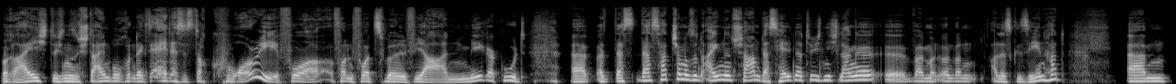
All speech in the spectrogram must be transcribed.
Bereich, durch einen Steinbruch und denkst, ey, das ist doch Quarry vor, von vor zwölf Jahren. Mega gut. Äh, das, das hat schon mal so einen eigenen Charme. Das hält natürlich nicht lange, äh, weil man irgendwann alles gesehen hat. Ähm,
